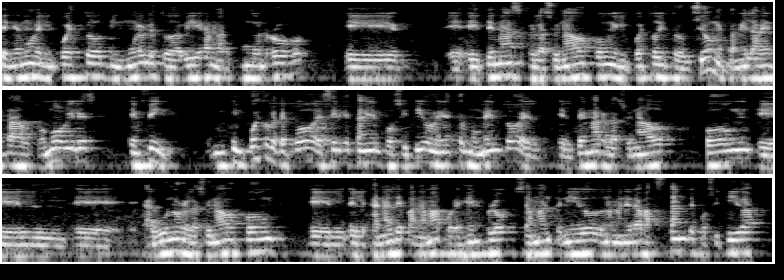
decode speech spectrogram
tenemos el impuesto de inmuebles todavía marcando en rojo, eh, eh, eh, temas relacionados con el impuesto de introducción, también la venta de automóviles, en fin, impuestos que te puedo decir que están en positivos en estos momentos, el, el tema relacionado con el, algunos relacionados con el, el, canal de Panamá, por ejemplo, se ha mantenido de una manera bastante positiva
